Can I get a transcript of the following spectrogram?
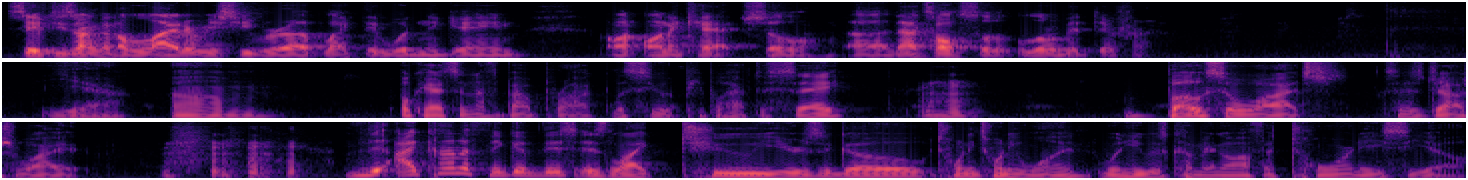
safeties aren't going to light a receiver up like they would in a game on, on a catch. So uh, that's also a little bit different. Yeah. Um, okay, that's enough about Brock. Let's see what people have to say. Mm-hmm. Bosa watch says Josh Wyatt. the, I kind of think of this as like two years ago, 2021, when he was coming off a torn ACL.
